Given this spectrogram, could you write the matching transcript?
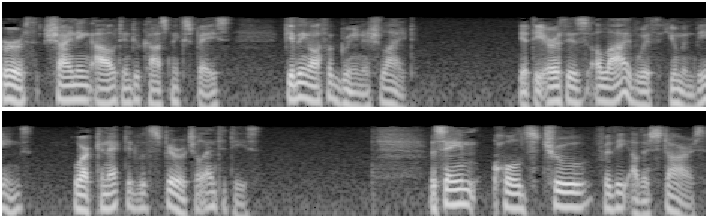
Earth shining out into cosmic space, giving off a greenish light. Yet the Earth is alive with human beings who are connected with spiritual entities. The same holds true for the other stars.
